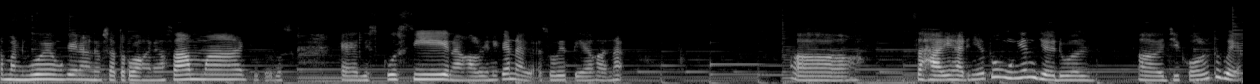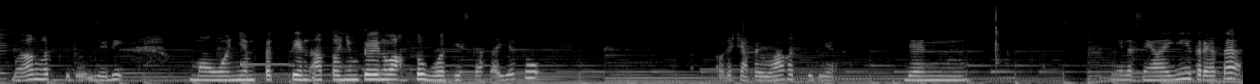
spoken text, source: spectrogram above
teman gue mungkin yang ada satu ruangan yang sama gitu. Terus kayak diskusi. Nah kalau ini kan agak sulit ya karena uh, sehari-harinya tuh mungkin jadwal uh, Jikolo tuh banyak banget gitu. Jadi mau nyempetin atau nyempilin waktu buat diskus aja tuh udah capek banget gitu ya. Dan minusnya lagi ternyata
